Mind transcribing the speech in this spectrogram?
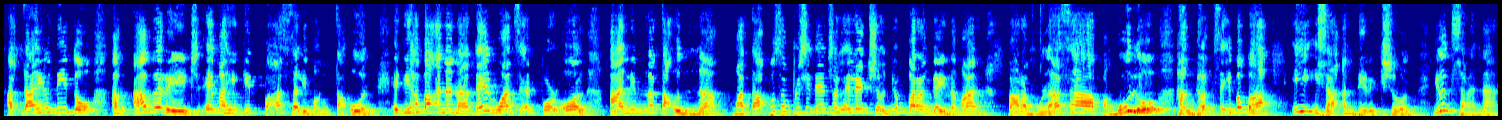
At dahil dito, ang average eh mahigit pa sa limang taon. E di habaan na natin once and for all. Anim na taon na. Matapos ang presidential election, yung barangay naman, para mula sa Pangulo hanggang sa ibaba, iisa ang direksyon. Yun sana.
